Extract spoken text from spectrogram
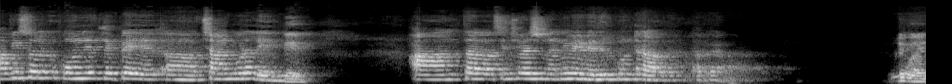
ఆఫీస్ వాళ్ళకి ఫోన్ చేసి చెప్పే ఛాన్స్ కూడా లేదు. అంత సిచ్యువేషన్ అన్ని మేము ఎదుర్కొంటూ అక్కడ. అంటే మరి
